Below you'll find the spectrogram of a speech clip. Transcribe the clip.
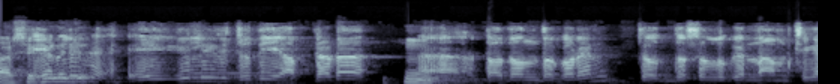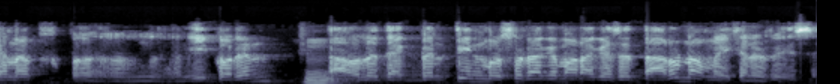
আর সেখানে এইগুলির যদি আপনারা তদন্ত করেন চোদ্দশো লোকের নাম ঠিকানা ই করেন তাহলে দেখবেন তিন বছর আগে মারা গেছে তারও নাম এখানে রয়েছে।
